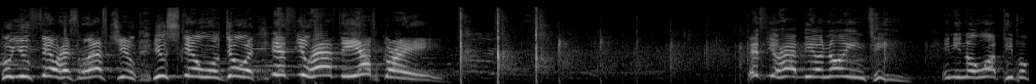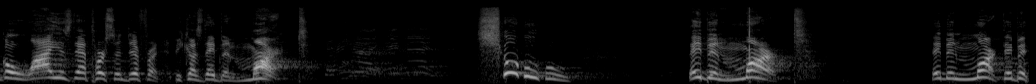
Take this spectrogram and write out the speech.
who you feel has left you, you still will do it if you have the upgrade. If you have the anointing, and you know what? People go, why is that person different? Because they've been marked. Shoo. They've been marked. They've been marked. They've been,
